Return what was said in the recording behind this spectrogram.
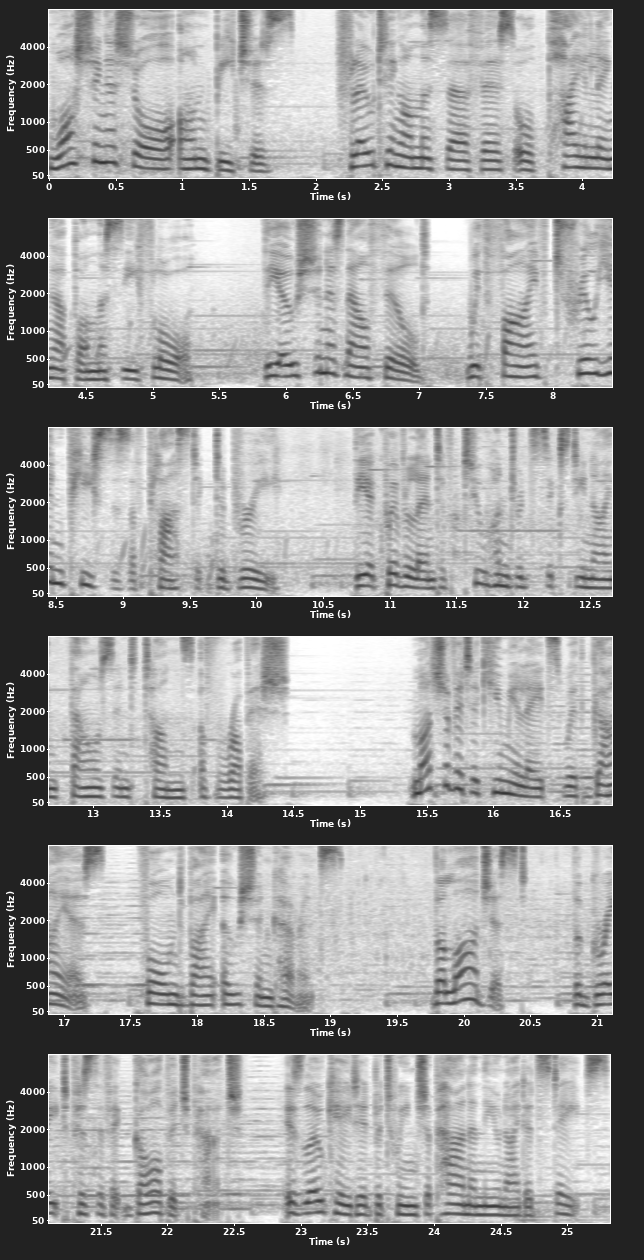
Washing ashore on beaches, floating on the surface, or piling up on the seafloor, the ocean is now filled with 5 trillion pieces of plastic debris, the equivalent of 269,000 tons of rubbish. Much of it accumulates with gyres formed by ocean currents. The largest, the Great Pacific Garbage Patch, is located between Japan and the United States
